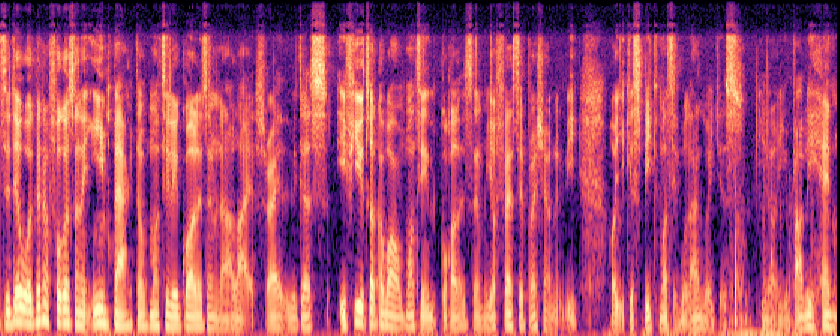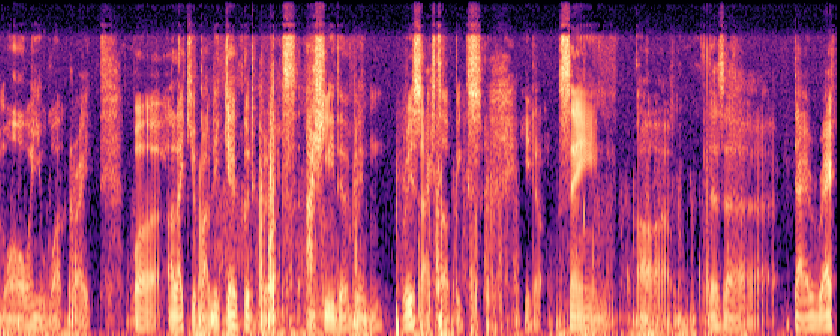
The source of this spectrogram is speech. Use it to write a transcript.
today we're gonna focus on the impact of multilingualism in our lives, right? Because if you talk about multilingualism, your first impression would be, oh, you can speak multiple languages. You know, you probably earn more when you work, right? But or like you probably get good grades. Actually, there've been research topics, you know, saying uh, there's a direct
